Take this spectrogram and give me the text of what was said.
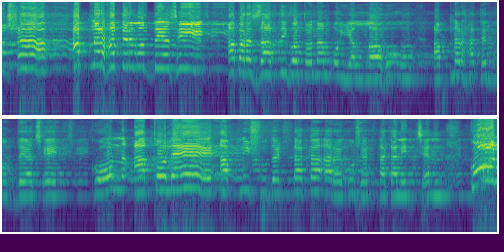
নকশা আপনার হাতের মধ্যে আছে, আবার জাতিগত নাম ওই আল্লাহ আপনার হাতের মধ্যে আছে। কোন আকলে আপনি সুদের টাকা আর ঘুষের টাকা নিচ্ছেন? কোন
